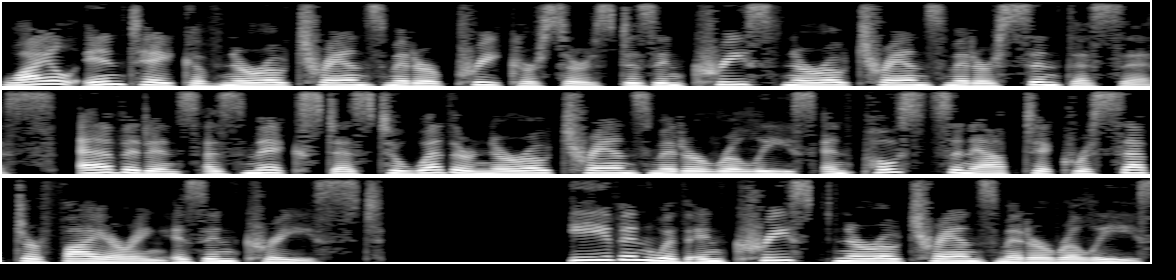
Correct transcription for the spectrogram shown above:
While intake of neurotransmitter precursors does increase neurotransmitter synthesis, evidence is mixed as to whether neurotransmitter release and postsynaptic receptor firing is increased. Even with increased neurotransmitter release,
